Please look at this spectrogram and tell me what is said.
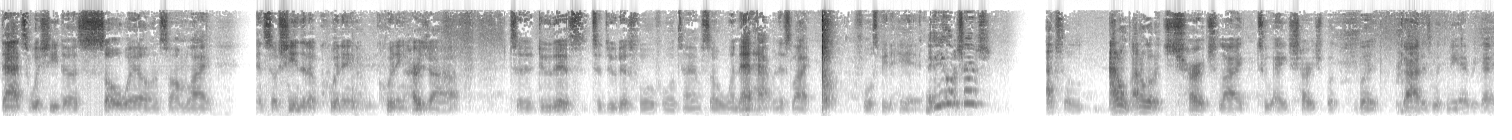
That's what she does so well, and so I'm like, and so she ended up quitting quitting her job to do this to do this full full time. So when that happened, it's like full speed ahead. Nigga, you go to church? Absolutely. I don't. I don't go to church like to a church, but but God is with me every day.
